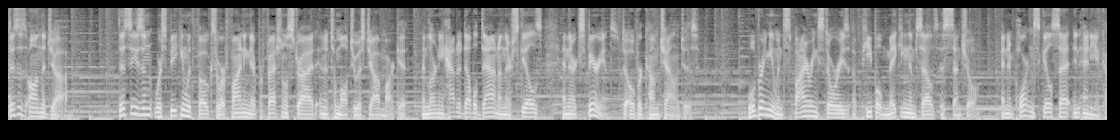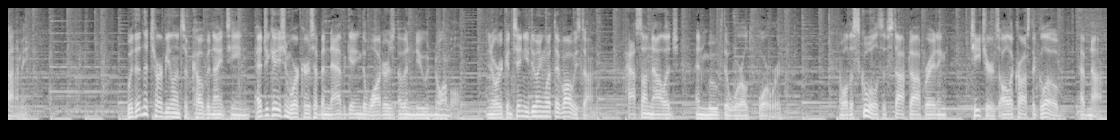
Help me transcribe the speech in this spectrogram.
This is On the Job. This season, we're speaking with folks who are finding their professional stride in a tumultuous job market and learning how to double down on their skills and their experience to overcome challenges. We'll bring you inspiring stories of people making themselves essential, an important skill set in any economy. Within the turbulence of COVID 19, education workers have been navigating the waters of a new normal in order to continue doing what they've always done pass on knowledge and move the world forward. While the schools have stopped operating, teachers all across the globe have not.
